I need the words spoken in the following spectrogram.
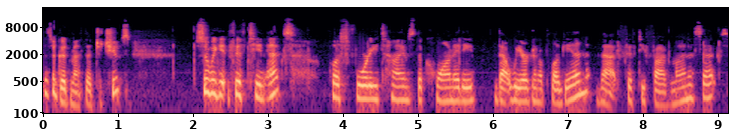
is a good method to choose. So we get 15x plus 40 times the quantity that we are going to plug in, that 55 minus x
